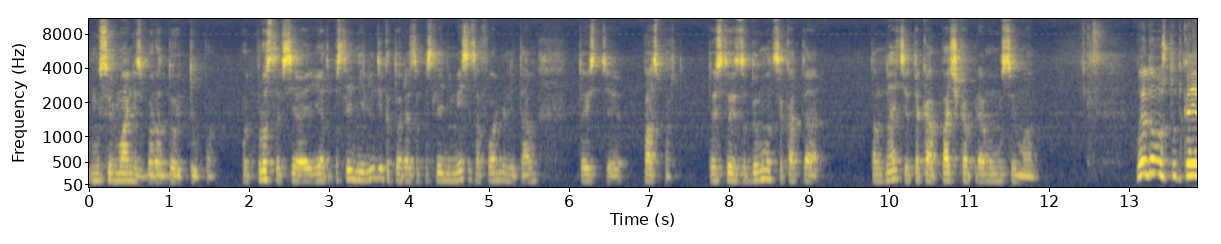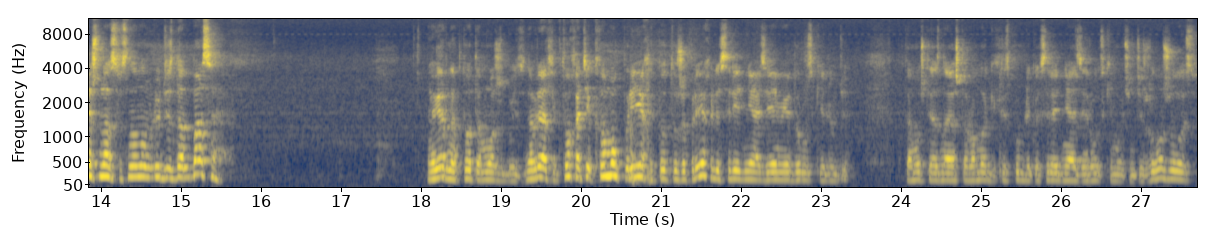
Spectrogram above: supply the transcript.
мусульмане с бородой тупо. Вот просто все. И это последние люди, которые за последний месяц оформили там, то есть э, паспорт. То есть, то есть задуматься как-то, там, знаете, такая пачка прямо мусульман. Ну, я думаю, что тут, конечно, у нас в основном люди с Донбасса. Наверное, кто-то может быть. Навряд ли. Кто, хотел, кто мог приехать, тот уже приехали в Средней Азии, я имею в виду русские люди. Потому что я знаю, что во многих республиках Средней Азии русским очень тяжело жилось.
